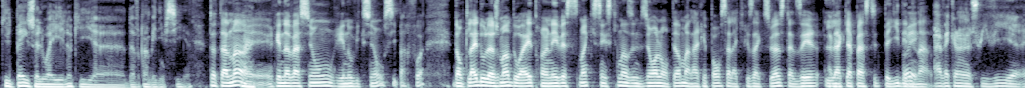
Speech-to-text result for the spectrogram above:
qui payent ce loyer-là qui euh, devraient en bénéficier. Totalement. Ouais. Rénovation, rénoviction aussi parfois. Donc, l'aide au logement doit être un investissement qui s'inscrit dans une vision à long terme à la réponse à la crise actuelle, c'est-à-dire la capacité de payer des oui, ménages. Avec un suivi euh,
